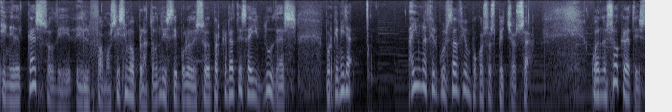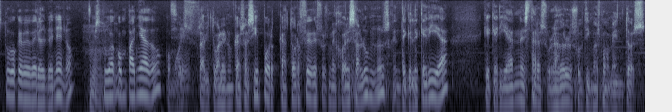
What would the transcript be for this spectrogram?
en el caso del famosísimo Platón, discípulo de Sócrates, hay dudas, porque mira, hay una circunstancia un poco sospechosa. Cuando Sócrates tuvo que beber el veneno, estuvo acompañado, como es habitual en un caso así, por 14 de sus mejores alumnos, gente que le quería, que querían estar a su lado en los últimos momentos.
